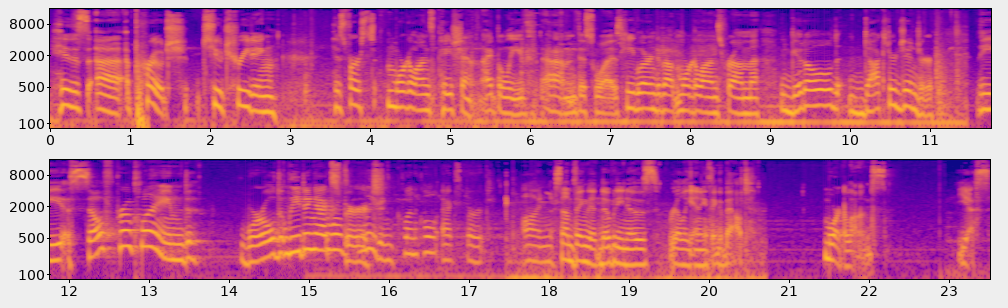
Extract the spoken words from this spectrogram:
his uh, approach to treating his first Morgellons patient, I believe um, this was. He learned about Morgellons from good old Dr. Ginger, the self proclaimed world leading expert. leading clinical expert on something that nobody knows really anything about Morgellons. Yes.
